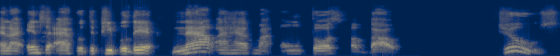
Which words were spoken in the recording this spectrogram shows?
and I interact with the people there. Now I have my own thoughts about Jews,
